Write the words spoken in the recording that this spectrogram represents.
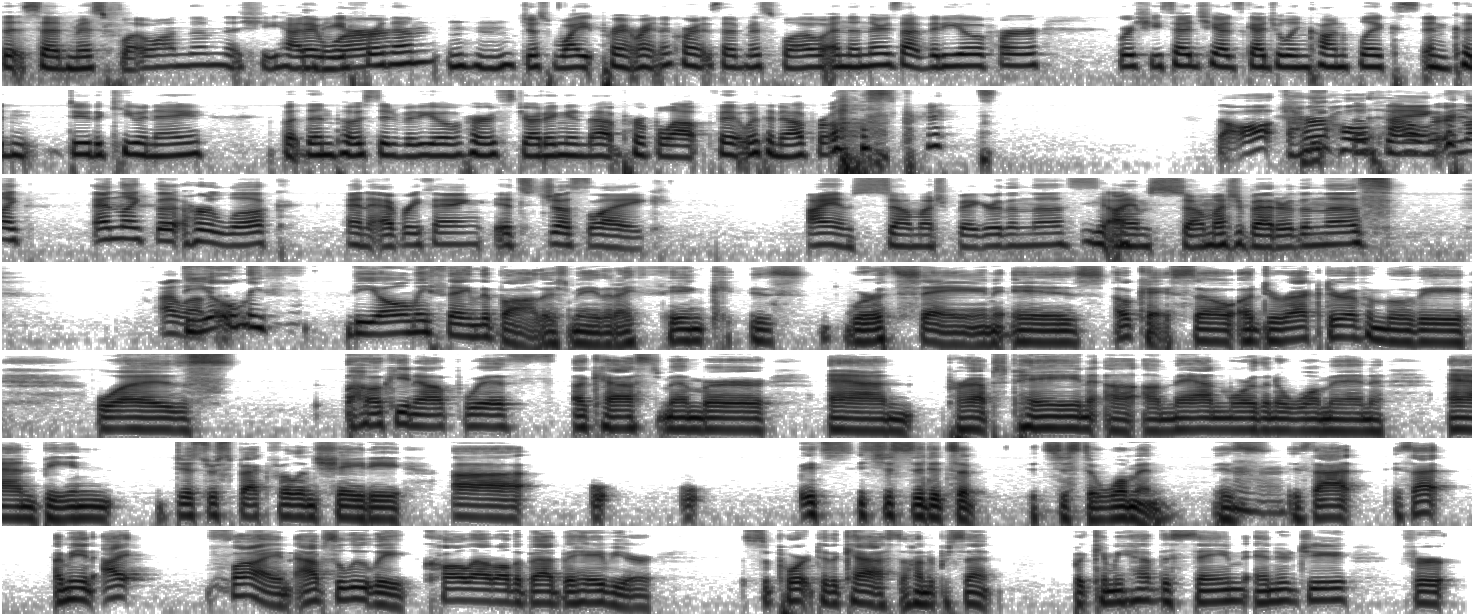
that said Miss Flo on them that she had They made were? for them. hmm Just white print right in the corner that said Miss Flo. And then there's that video of her where she said she had scheduling conflicts and couldn't do the Q and A, but then posted a video of her strutting in that purple outfit with an Aperol spritz. The all, her whole thing, and like, and like the her look and everything. It's just like, I am so much bigger than this. Yeah. I am so much better than this. I love. the it. only th- the only thing that bothers me that I think is worth saying is okay, so a director of a movie was hooking up with a cast member and perhaps paying a, a man more than a woman and being disrespectful and shady. Uh, it's it's just that it's a it's just a woman. Is mm-hmm. is that is that? I mean, I fine, absolutely call out all the bad behavior, support to the cast, hundred percent. But can we have the same energy for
